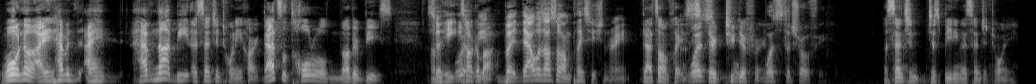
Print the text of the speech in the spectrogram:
Whoa, no, I haven't. I have not beat Ascension 20 hard. That's a total another beast. so I'm- he talk about but that was also on PlayStation, right? that's on place. What's They're two different. What's the trophy? Ascension just beating Ascension 20.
